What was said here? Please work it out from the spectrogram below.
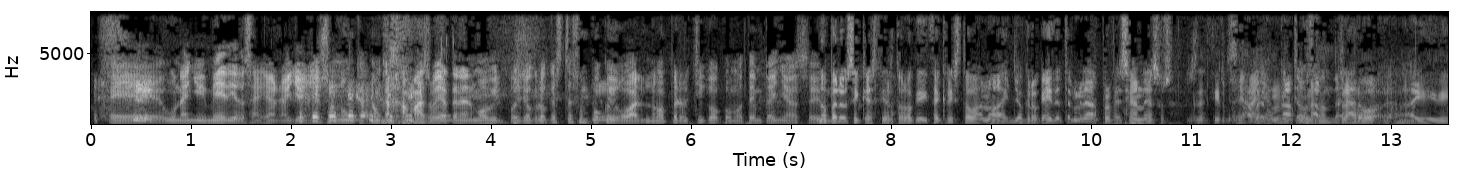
eh, un año y medio, dos años, no, yo, yo eso nunca, nunca, jamás voy a tener móvil. Pues yo creo que esto es un poco igual, ¿no? Pero chico, ¿cómo te empeñas en...? No, pero sí que es cierto lo que dice Cristóbal, ¿no? Hay- Yo creo que hay determinadas profesiones, o sea, es decir, Sí, a ver, una, ámbitos una- donde claro, no, hay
